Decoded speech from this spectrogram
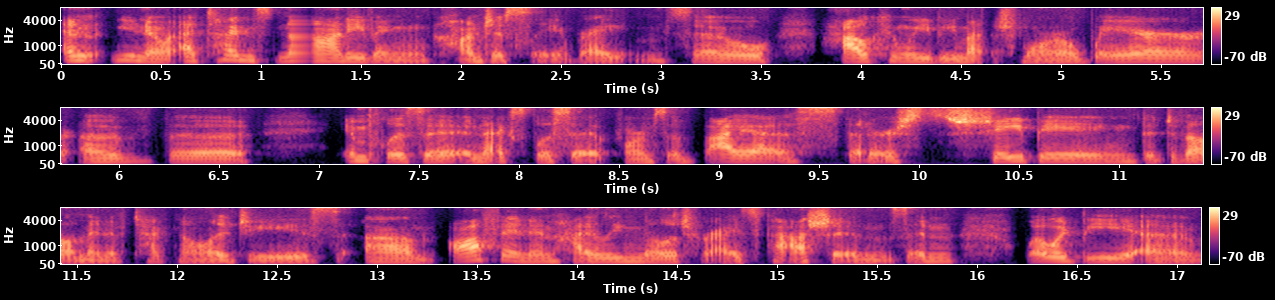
and you know at times not even consciously right and so how can we be much more aware of the implicit and explicit forms of bias that are shaping the development of technologies, um, often in highly militarized fashions. And what would be a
